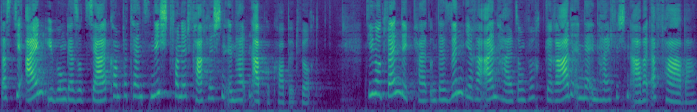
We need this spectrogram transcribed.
dass die Einübung der Sozialkompetenz nicht von den fachlichen Inhalten abgekoppelt wird. Die Notwendigkeit und der Sinn ihrer Einhaltung wird gerade in der inhaltlichen Arbeit erfahrbar.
